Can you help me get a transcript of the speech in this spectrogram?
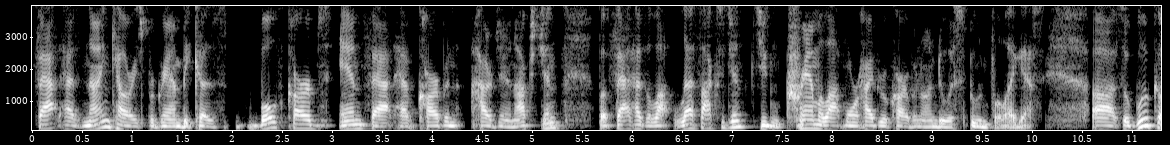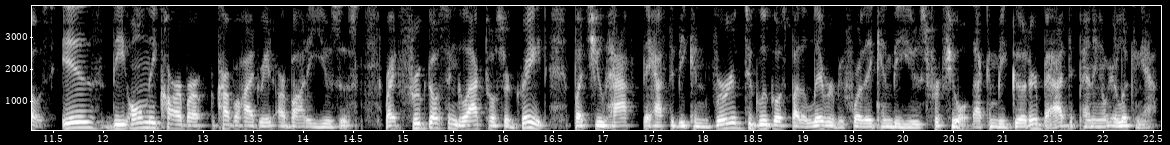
fat has nine calories per gram because both carbs and fat have carbon, hydrogen, and oxygen. But fat has a lot less oxygen, so you can cram a lot more hydrocarbon onto a spoonful, I guess. Uh, so glucose is the only carb carbohydrate our body uses, right? Fructose and galactose are great, but you have they have to be converted to glucose by the liver before they can be used for fuel. That can be good or bad depending on what you're looking at.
